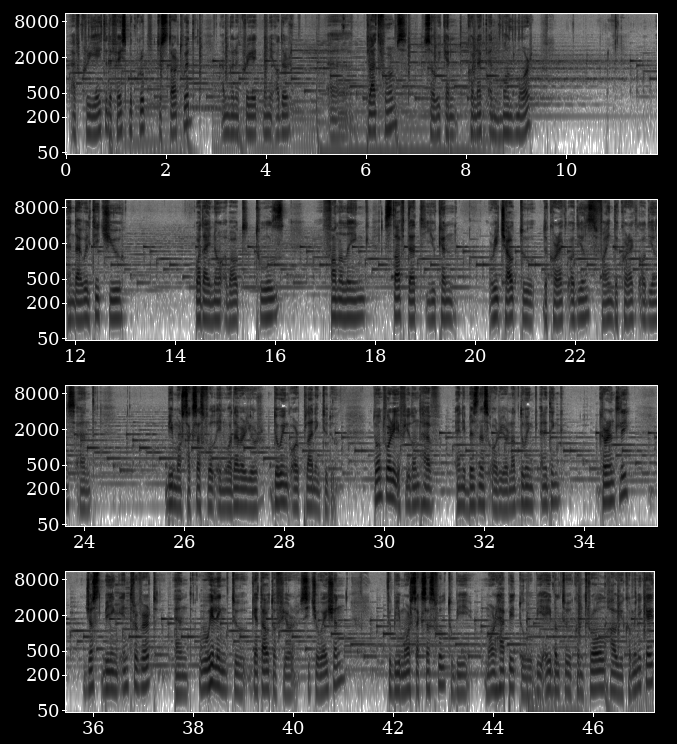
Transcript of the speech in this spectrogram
i've created a facebook group to start with. I'm going to create many other uh, platforms so we can connect and bond more. And I will teach you what I know about tools, funneling, stuff that you can reach out to the correct audience, find the correct audience, and be more successful in whatever you're doing or planning to do. Don't worry if you don't have any business or you're not doing anything currently just being introvert and willing to get out of your situation to be more successful to be more happy to be able to control how you communicate.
